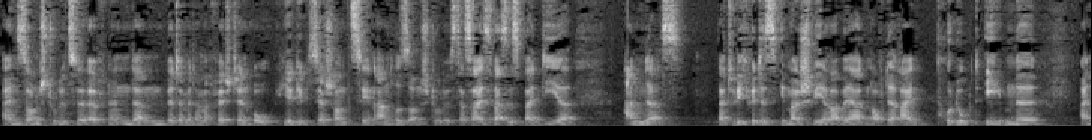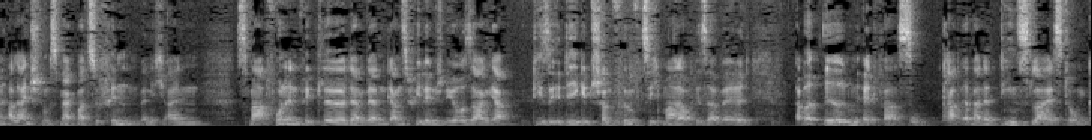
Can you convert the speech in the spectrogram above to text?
einen Sonnenstudio zu eröffnen, dann wird er mit einmal feststellen, oh, hier gibt es ja schon zehn andere Sonnenstudios. Das heißt, was ist bei dir anders? Natürlich wird es immer schwerer werden, auf der reinen Produktebene ein Alleinstellungsmerkmal zu finden. Wenn ich ein Smartphone entwickle, dann werden ganz viele Ingenieure sagen, ja, diese Idee gibt es schon 50 Mal auf dieser Welt. Aber irgendetwas, gerade bei einer Dienstleistung,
